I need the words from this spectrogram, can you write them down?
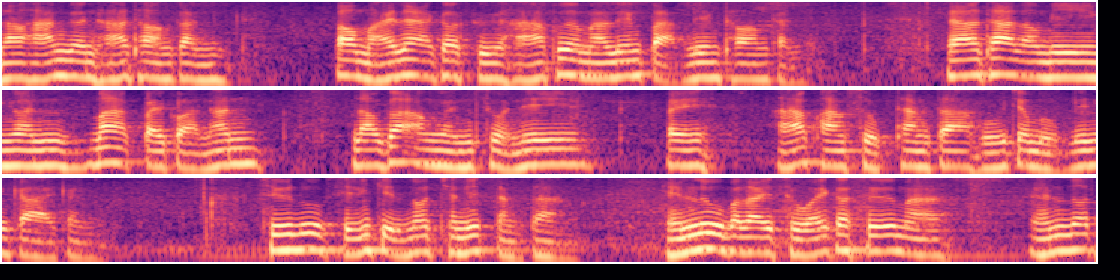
เราหาเงินหาทองกัน เป้าหมายแรกก็คือหาเพื่อมาเลี้ยงปากเลี้ยงท้องกัน แล้วถ้าเรามีเงินมากไปกว่านั้น เราก็เอาเงินส่วนนี้ไปหาความสุขทางตาหูจมูกลิ้นกายกัน ซื้อรูปเสียงกลิ่นรสชนิดต่างๆ เห็นรูปอะไรสวยก็ซื้อมา เห็นรถ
